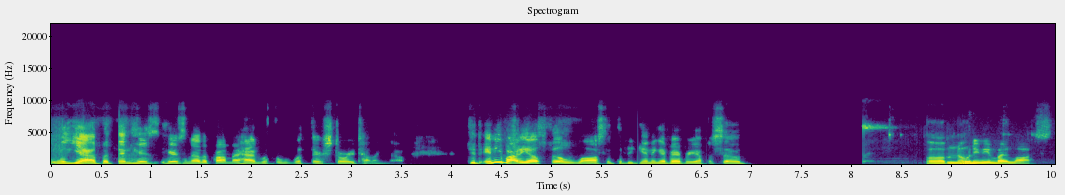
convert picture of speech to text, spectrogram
well, yeah, but then here's here's another problem I had with the, with their storytelling though. Did anybody else feel lost at the beginning of every episode? Um, no. What do you mean by lost?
